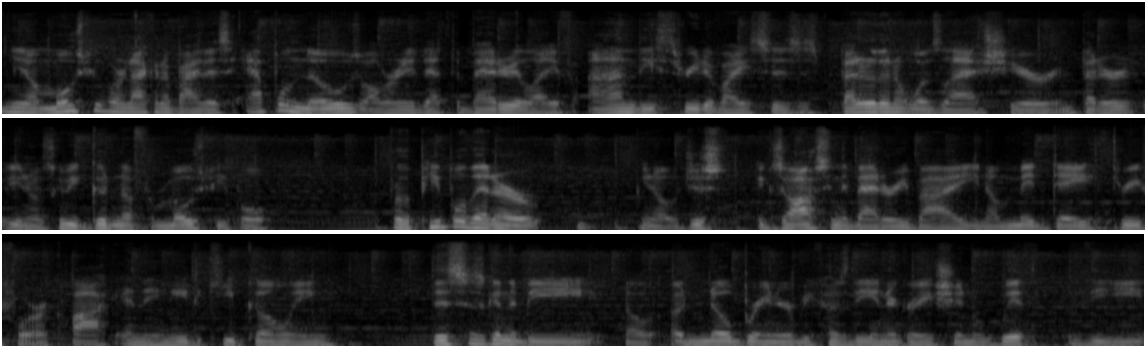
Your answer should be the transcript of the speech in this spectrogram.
you know, most people are not going to buy this. Apple knows already that the battery life on these three devices is better than it was last year and better, you know, it's going to be good enough for most people. For the people that are, you know, just exhausting the battery by, you know, midday, three, four o'clock, and they need to keep going this is going to be you know, a no-brainer because the integration with the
